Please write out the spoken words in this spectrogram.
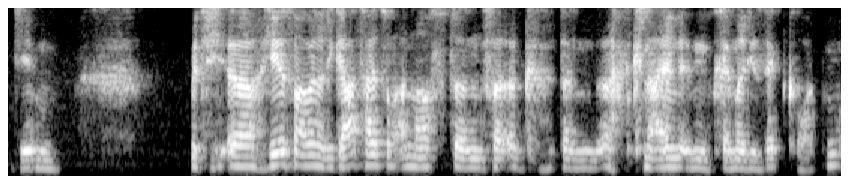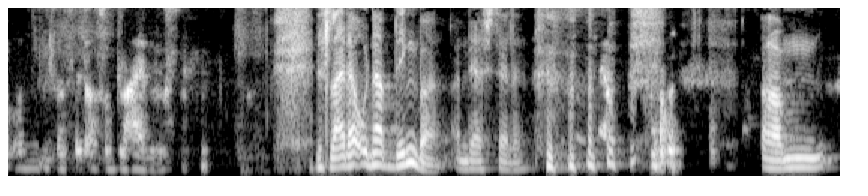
mit jedem, mit, äh, jedes Mal, wenn du die Gasheizung anmachst, dann, dann äh, knallen im Kreml die Sektkorken und das wird auch so bleiben. Ist leider unabdingbar an der Stelle. Ja. ähm,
